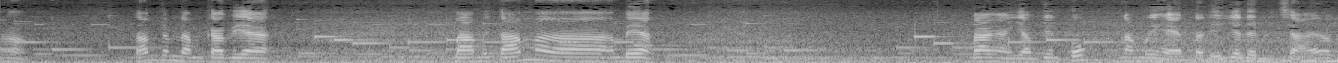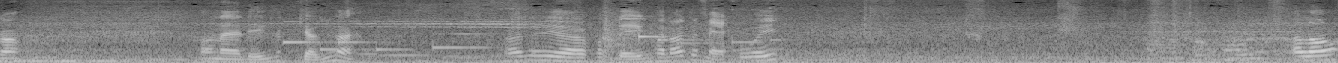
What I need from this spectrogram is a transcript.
À, 8.5 kVA 38 ampere. 3.000 dòng trên phút 50 hẹp là điện gia đình mình xài rồi con. Con này điện rất chuẩn rồi. Nói tới à, phát điện phải nói tới mẹt của ý. Alo.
